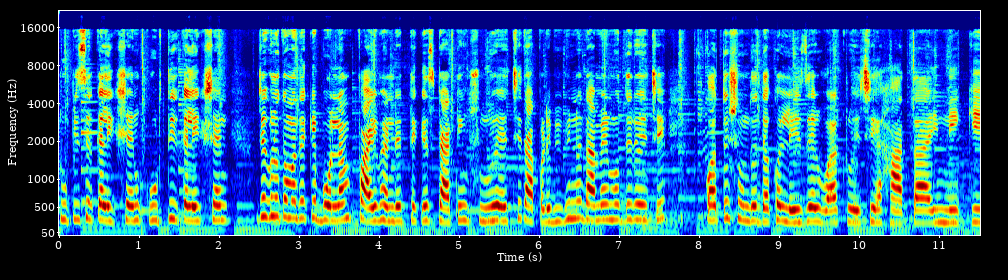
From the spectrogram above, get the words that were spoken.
টু পিসের কালেকশন কুর্তির কালেকশন যেগুলো তোমাদেরকে বললাম ফাইভ হান্ড্রেড থেকে স্টার্টিং শুরু হয়েছে। তারপরে বিভিন্ন দামের মধ্যে রয়েছে। কত সুন্দর দেখো লেজার ওয়ার্ক রয়েছে হাতায় নেকে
